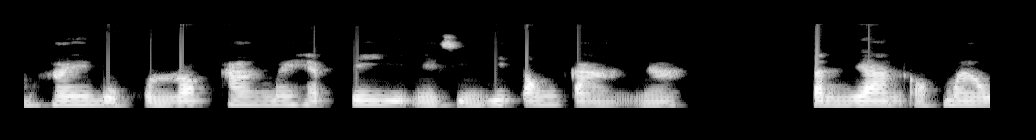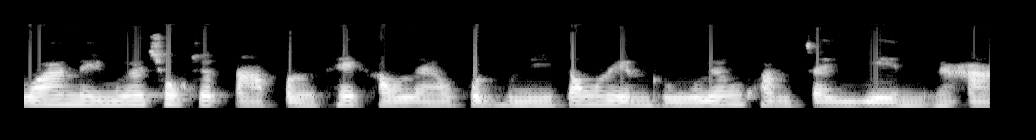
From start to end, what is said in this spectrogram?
ำให้บุคคลรอบข้างไม่แฮปปี้ในสิ่งที่ต้องการนะ สัญญาณออกมาว่าในเมื่อโชคชะตาเปิดให้เขาแล้ว คนคนนี้ต้องเรียนรู้เรื่องความใจเย็นนะคะ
